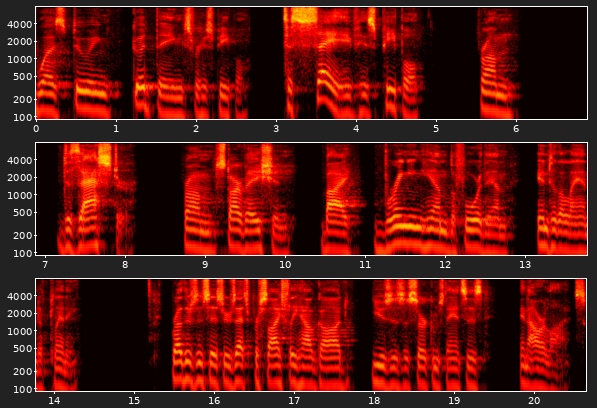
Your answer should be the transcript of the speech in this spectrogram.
was doing good things for his people to save his people from disaster, from starvation, by bringing him before them into the land of plenty. Brothers and sisters, that's precisely how God uses the circumstances in our lives.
